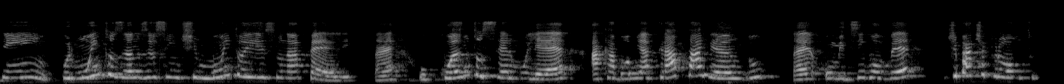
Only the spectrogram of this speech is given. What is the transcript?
Sim, por muitos anos eu senti muito isso na pele, né? O quanto ser mulher acabou me atrapalhando, né? O me desenvolver de bate-pronto.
